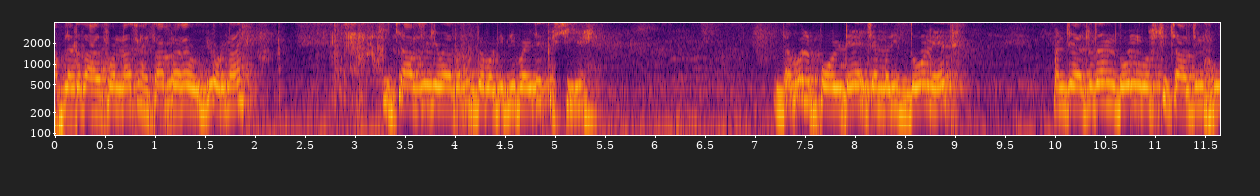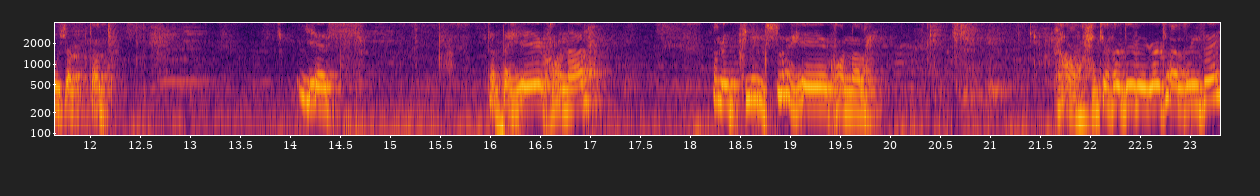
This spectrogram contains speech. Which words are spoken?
आपल्याकडे तर आयफोन नाही सो ह्याचा आपल्याला काही उपयोग नाही. ही चार्जिंग केवळ आता फक्त बघितली पाहिजे कशी आहे. डबल पोर्ट आहे याच्यामध्ये दोन आहेत. म्हणजे ॲट अ टाईम दोन गोष्टी चार्जिंग होऊ शकतात. येस तर आता हे एक होणार. आणि थिंक सो हे एक होणार. हां ह्याच्यासाठी वेगळं चार्जिंगचं आहे.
